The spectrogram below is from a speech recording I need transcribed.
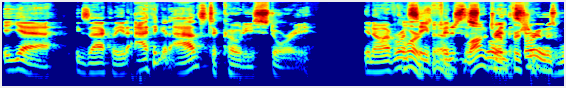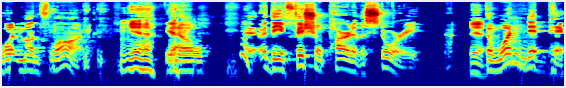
yeah, exactly. I think it adds to Cody's story. You know, everyone's course, saying yeah. finish the Long story. The story sure. was one month long. yeah. You know, uh, the official part of the story. Yeah. The one nitpick.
